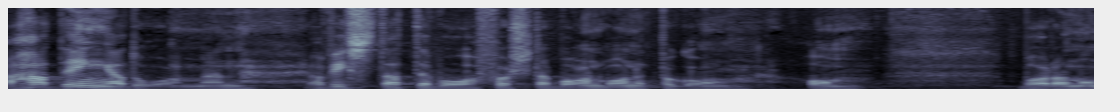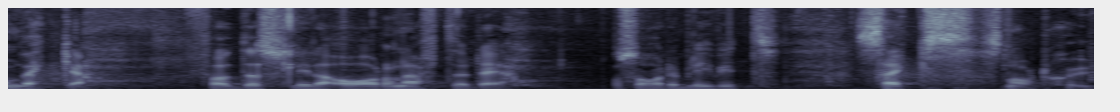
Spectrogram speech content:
Jag hade inga då, men jag visste att det var första barnbarnet på gång om bara någon vecka. Föddes lilla Aron efter det. Och så har det blivit sex, snart sju.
